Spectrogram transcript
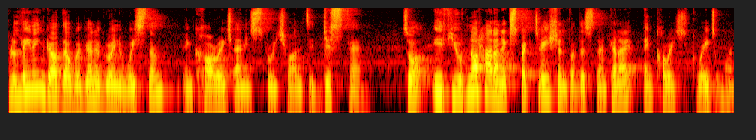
believing God that we're going to grow in wisdom, in courage, and in spirituality this time. So if you've not had an expectation for this time, can I encourage to create one?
